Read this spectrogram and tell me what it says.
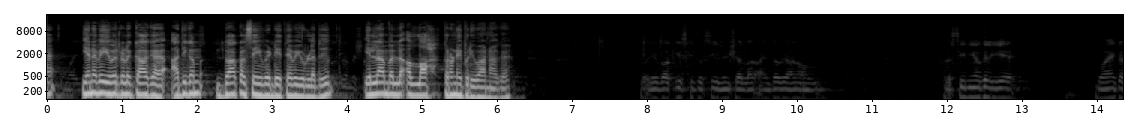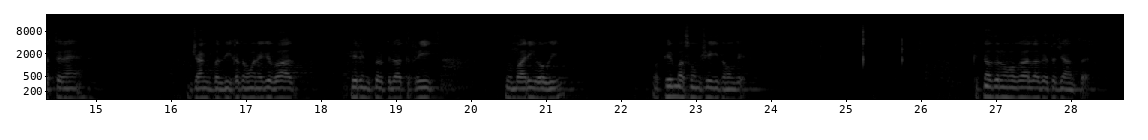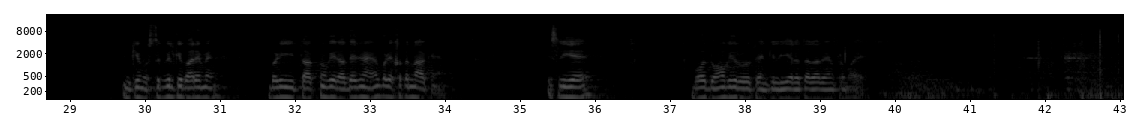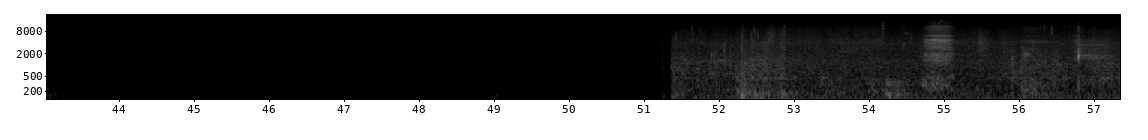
எனவே இவர்களுக்காக அதிகம் துவாக்கல் செய்ய வேண்டிய தேவையுள்ளது. எல்லாம் வல்ல அல்லாஹ் துணை புரிவானாக.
